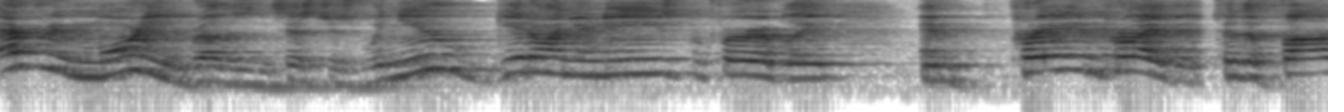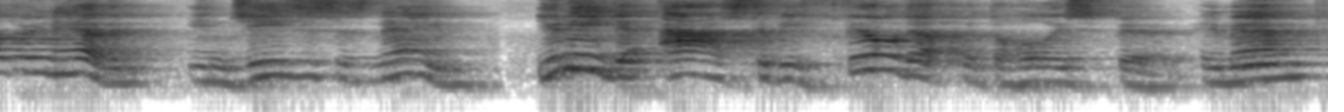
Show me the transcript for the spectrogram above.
Every morning, brothers and sisters, when you get on your knees, preferably, and pray in private to the Father in heaven in Jesus' name. You need to ask to be filled up with the Holy Spirit. Amen?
